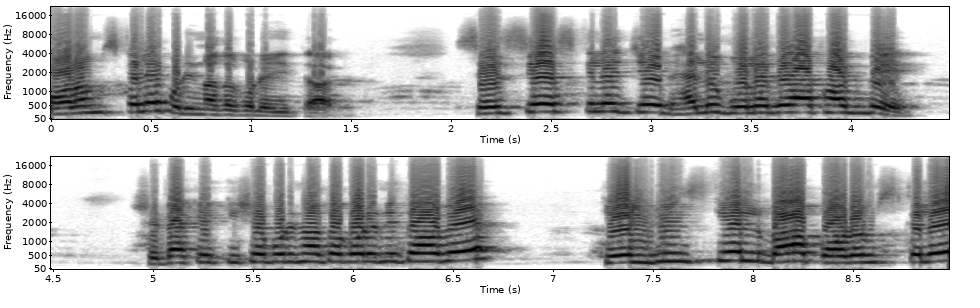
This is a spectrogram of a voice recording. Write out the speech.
পরম স্কেলে পরিণত করে নিতে হবে। সেলসিয়াস স্কেলে যে ভ্যালু বলে দেওয়া থাকবে, সেটাকে কিসে পরিণত করে নিতে হবে? কেলভিন স্কেল বা পরম স্কেলে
